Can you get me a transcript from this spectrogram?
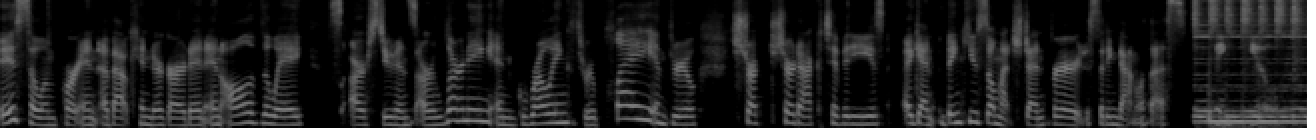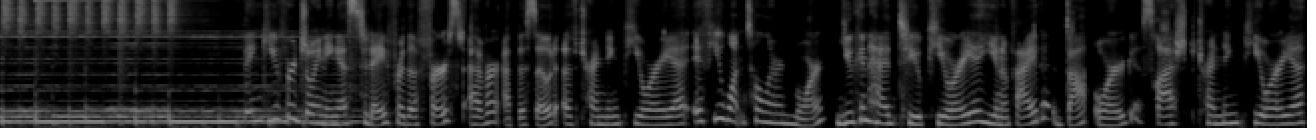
is so important about kindergarten and all of the way our students are learning and growing through play and through structured activities. Again, thank you so much, Jen, sitting down with us. Thank you. Thank you for joining us today for the first ever episode of Trending Peoria. If you want to learn more, you can head to peoriaunified.org slash trending Peoria,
